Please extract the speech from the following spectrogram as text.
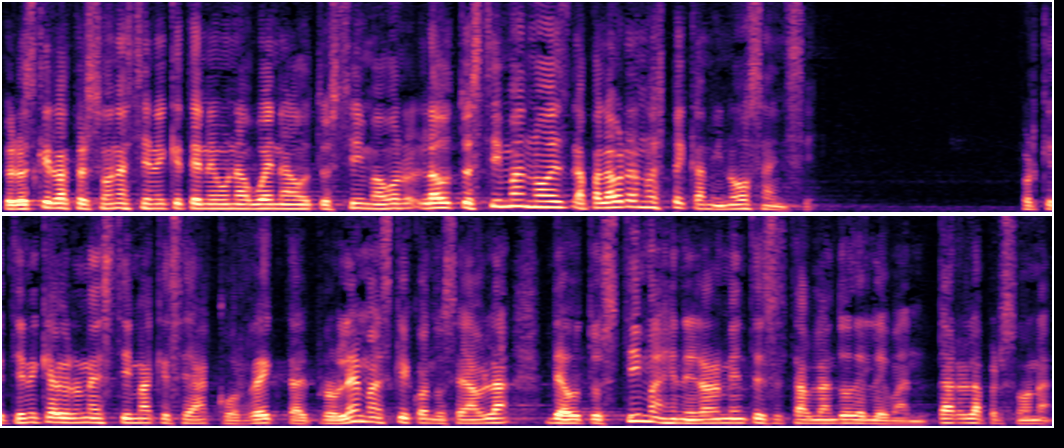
Pero es que las personas tienen que tener una buena autoestima. Bueno, la autoestima no es, la palabra no es pecaminosa en sí, porque tiene que haber una estima que sea correcta. El problema es que cuando se habla de autoestima, generalmente se está hablando de levantar a la persona,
